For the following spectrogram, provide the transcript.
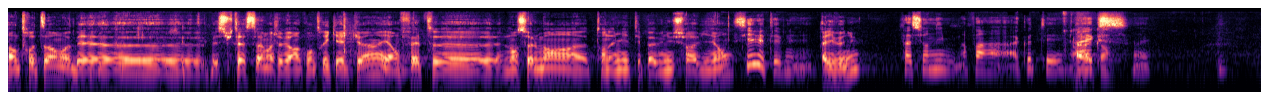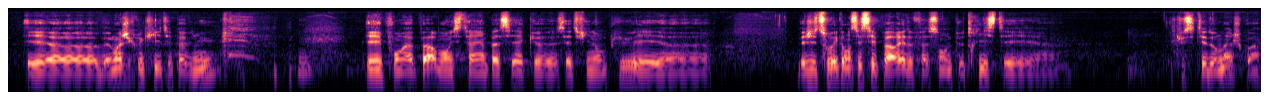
Entre-temps, moi, ben, euh, ben, suite à ça, moi, j'avais rencontré quelqu'un. Et en fait, euh, non seulement ton ami n'était pas venu sur Avignon... Si, il était venu. Ah, il est venu? Enfin, sur Nîmes, enfin, à côté. Ah, à Aix. ouais. Et euh, ben, moi, j'ai cru qu'il n'était pas venu. et pour ma part, bon, il ne s'était rien passé avec euh, cette fille non plus. Et euh, ben, j'ai trouvé qu'on s'est séparés de façon un peu triste et, euh, que c'était dommage, quoi.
